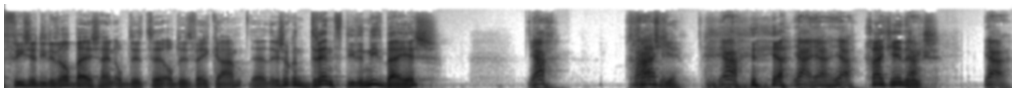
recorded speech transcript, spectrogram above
Friese die er wel bij zijn op dit, op dit WK. Er is ook een Drent die er niet bij is. Ja. Graatje. Graatje. Ja, Ja, ja, ja, ja. Graatje Hendricks. Ja,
